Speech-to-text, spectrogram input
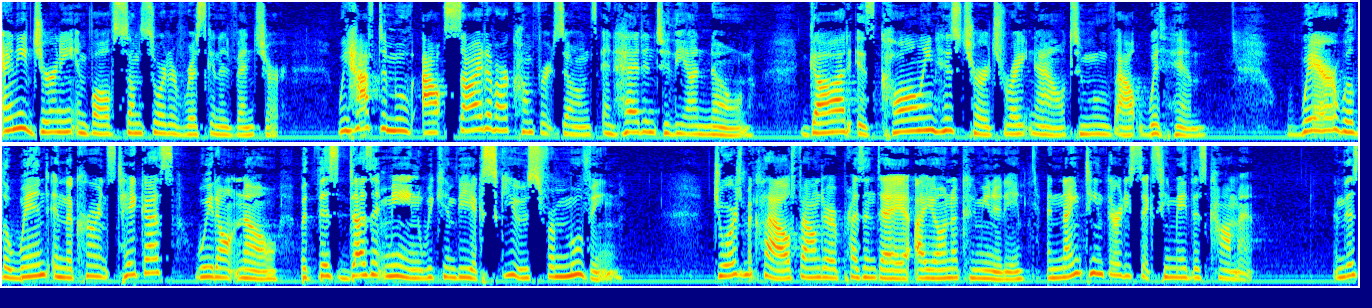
Any journey involves some sort of risk and adventure. We have to move outside of our comfort zones and head into the unknown. God is calling his church right now to move out with him." Where will the wind and the currents take us? We don't know. But this doesn't mean we can be excused from moving. George MacLeod, founder of present day Iona Community, in 1936 he made this comment. And this,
